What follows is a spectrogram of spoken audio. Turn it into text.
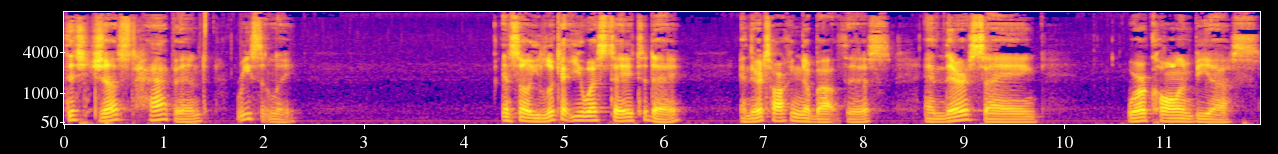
This just happened recently. And so you look at USA Today, and they're talking about this, and they're saying we're calling BS.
